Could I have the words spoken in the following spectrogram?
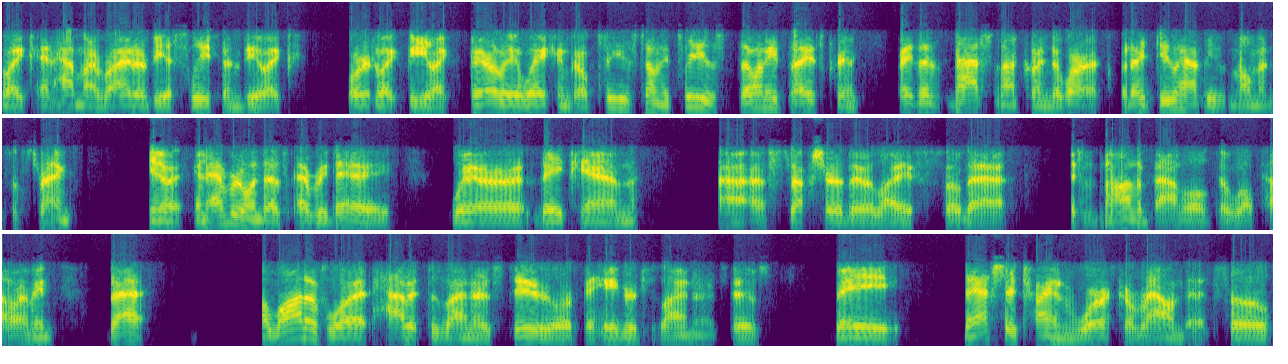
like and have my rider be asleep and be like or like be like barely awake and go please Tony please don't eat the ice cream right? That, that's not going to work. But I do have these moments of strength you know and everyone does every day where they can uh, structure their life so that it's not a battle of their willpower. I mean that a lot of what habit designers do or behavior designers is they they actually try and work around it. So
